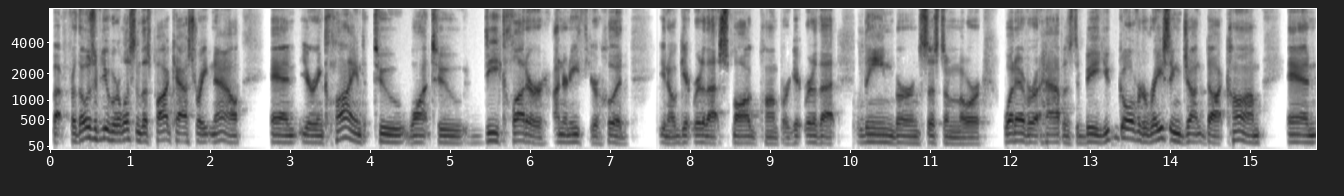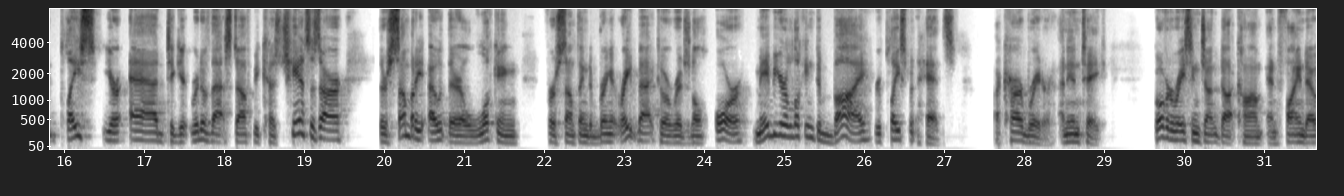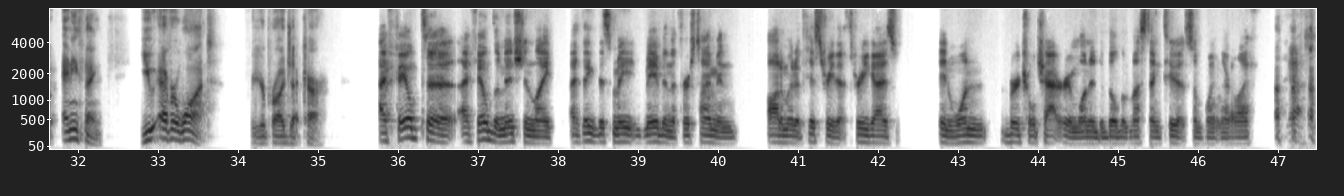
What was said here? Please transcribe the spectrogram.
But for those of you who are listening to this podcast right now and you're inclined to want to declutter underneath your hood, you know, get rid of that smog pump or get rid of that lean burn system or whatever it happens to be, you can go over to racingjunk.com and place your ad to get rid of that stuff because chances are there's somebody out there looking for something to bring it right back to original, or maybe you're looking to buy replacement heads, a carburetor, an intake. Go over to racingjunk.com and find out anything you ever want for your project car. I failed to I failed to mention like I think this may may have been the first time in automotive history that three guys in one virtual chat room wanted to build a Mustang too at some point in their life. Yes.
